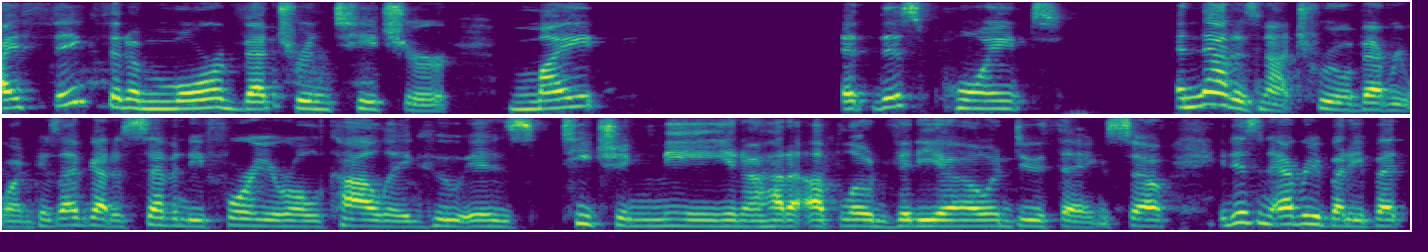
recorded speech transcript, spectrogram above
I think that a more veteran teacher might, at this point, and that is not true of everyone because I've got a 74 year old colleague who is teaching me, you know, how to upload video and do things. So it isn't everybody, but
